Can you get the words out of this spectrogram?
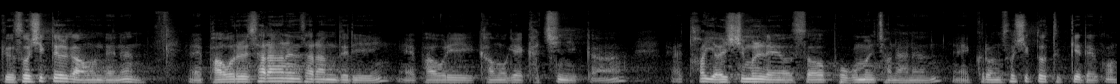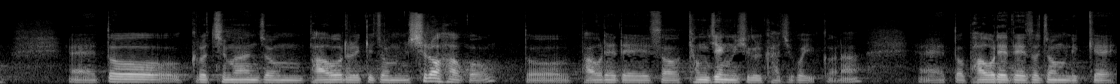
그 소식들 가운데는 바울을 사랑하는 사람들이 바울이 감옥에 갇히니까 더 열심을 내어서 복음을 전하는 그런 소식도 듣게 되고 또 그렇지만 좀 바울을 이렇게 좀 싫어하고 또 바울에 대해서 경쟁 의식을 가지고 있거나 또 바울에 대해서 좀 이렇게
